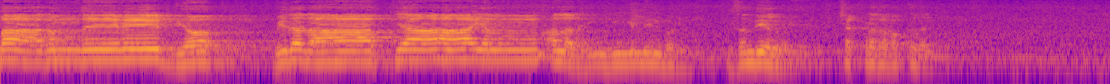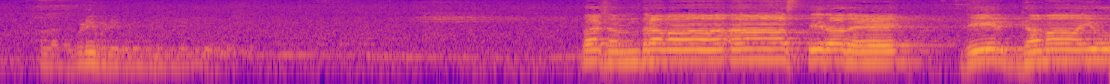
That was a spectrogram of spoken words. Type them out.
ಭಾಗಂ ದೇವೇಭ್ಯೋ ವಿದದಾತ್ಯಾಯಂ ಅಲ್ಲಲ್ಲ ಹಿಂಗೆ ಹಿಂಗೆ ಇಲ್ಲಿ ಬರಲಿ ಸಂಧಿಯಲ್ಲಿ ಬರಲಿ ಚಕ್ರದ ಪಕ್ಕದಲ್ಲಿ. ಅಲ್ಲ ಬಿಡಿ ಬಿಡಿ ಬಿಡಿ ಬಿಡಿ ಬಿಡಿ ಬಿಡಿ. ಪ್ರಚಂದ್ರಮಾ ದೀರ್ಘಮಾಯೂ.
